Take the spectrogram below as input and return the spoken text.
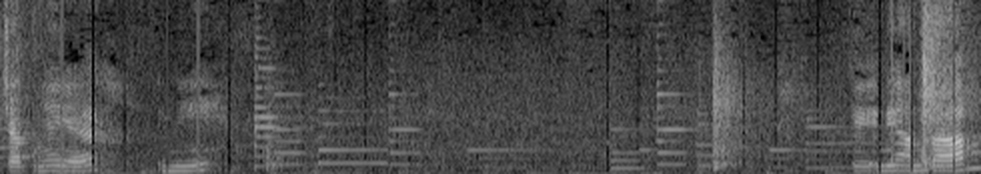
catnya ya. Ini. Oke, ini antam.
